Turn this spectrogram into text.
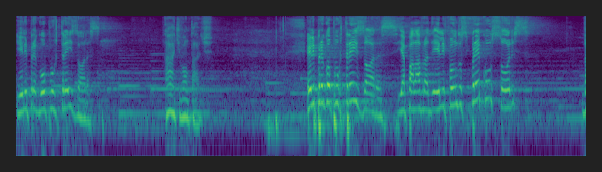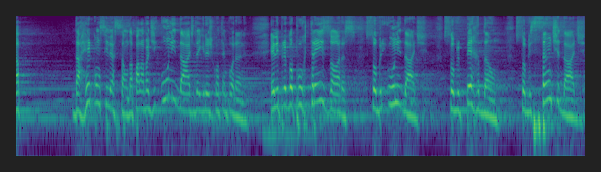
e ele pregou por três horas. Ai, que vontade! Ele pregou por três horas, e a palavra dele foi um dos precursores da, da reconciliação, da palavra de unidade da igreja contemporânea. Ele pregou por três horas sobre unidade sobre perdão, sobre santidade,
